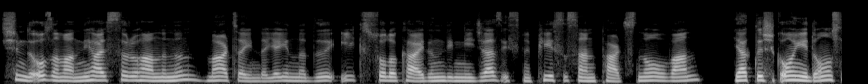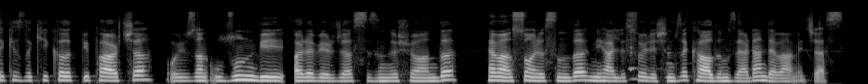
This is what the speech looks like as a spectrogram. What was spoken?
Şimdi o zaman Nihal Saruhanlı'nın Mart ayında yayınladığı ilk solo kaydını dinleyeceğiz. İsmi Pieces and Parts No One. Yaklaşık 17-18 dakikalık bir parça. O yüzden uzun bir ara vereceğiz sizinle şu anda. Hemen sonrasında Nihal'le söyleşimize kaldığımız yerden devam edeceğiz.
